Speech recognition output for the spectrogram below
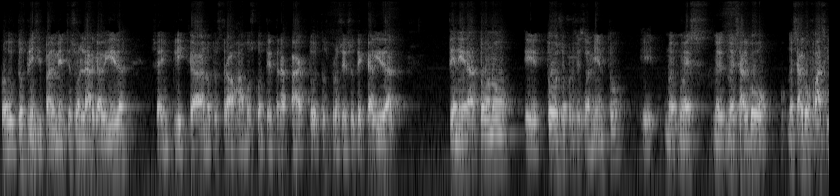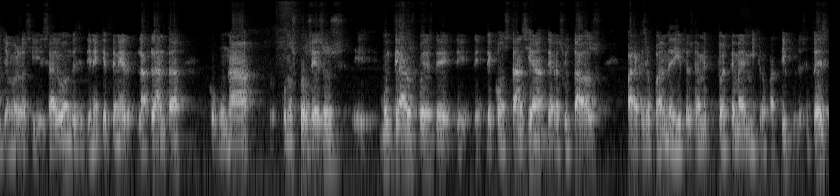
productos principalmente son larga vida, o sea, implica, nosotros trabajamos con Tetra Pak, todos estos procesos de calidad, tener a tono todo ese procesamiento eh, no, no, es, no, es, algo, no es algo fácil, llamémoslo así, es algo donde se tiene que tener la planta como una, unos procesos eh, muy claros pues, de, de, de, constancia de resultados para que se puedan medir precisamente todo el tema de micropartículas. Entonces,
